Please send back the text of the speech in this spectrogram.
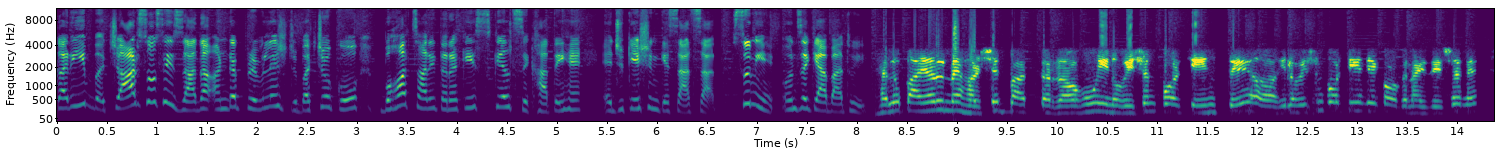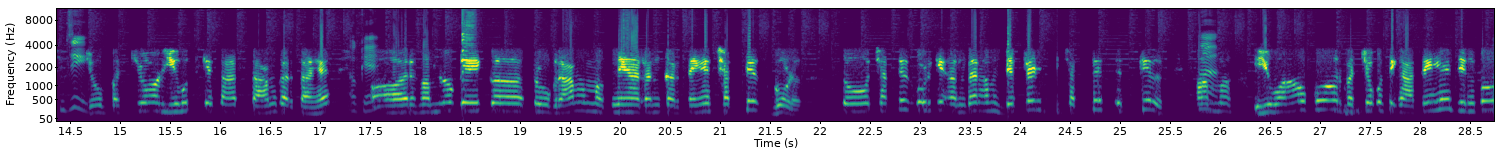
करीब 400 से ज़्यादा अंडर प्रिविलेज्ड बच्चों को बहुत सारी तरह की स्किल्स सिखाते हैं एजुकेशन के साथ साथ सुनिए, उनसे क्या बात हुई? हेलो पायल, मैं हर्षित बात कर रहा हूँ। इनोवेशन फॉर चेंज से इनोवेशन फॉर चेंज एक ऑर्गेनाइजेशन है। जी जो बच्चों और यूथ के साथ काम करता है okay. और हम लोग एक प्रोग्राम हम अपने यहाँ रन करते हैं छत्तीस गुड़ तो छत्तीस गुड़ के अंदर हम डिफरेंट छत्तीस स्किल हम हाँ। युवाओं को और बच्चों को सिखाते हैं जिनको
